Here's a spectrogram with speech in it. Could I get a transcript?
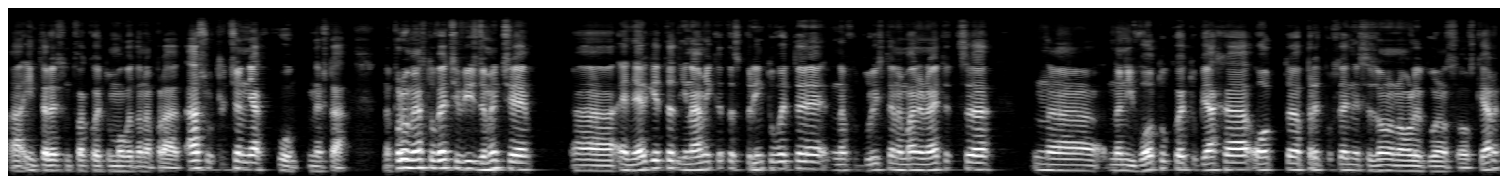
а, интересно това, което могат да направят. Аз ще отлича няколко неща. На първо място вече виждаме, че а, енергията, динамиката, спринтовете на футболистите на United са на, на нивото, което бяха от предпоследния сезон на Оле Гуна Солскяр,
